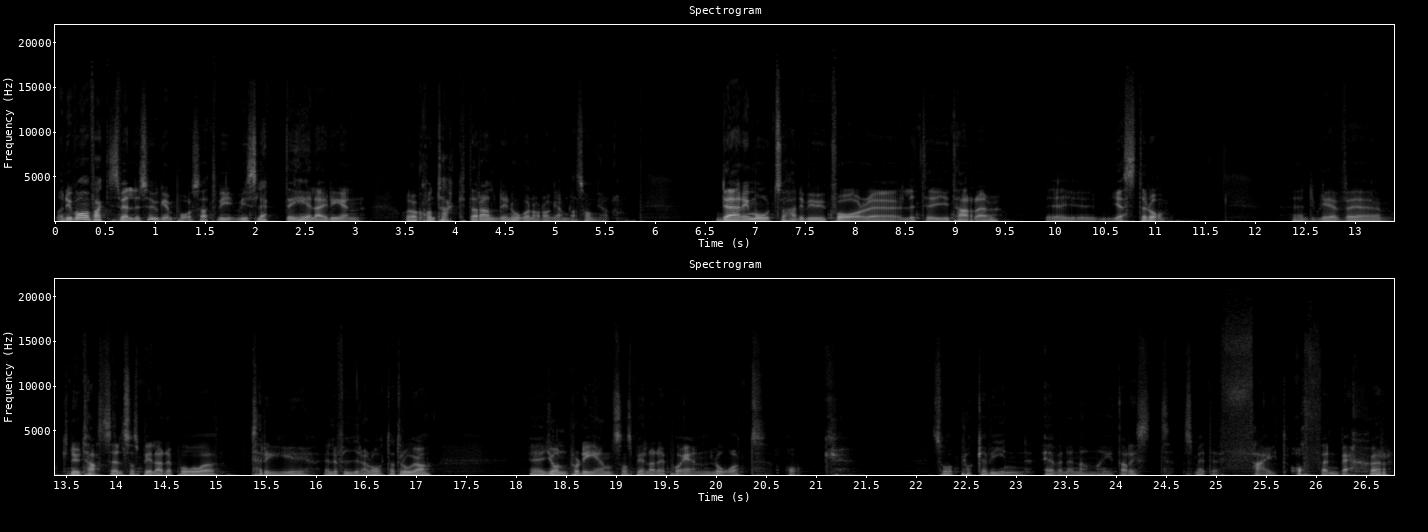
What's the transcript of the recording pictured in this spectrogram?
Och det var han faktiskt väldigt sugen på så att vi, vi släppte hela idén och jag kontaktar aldrig någon av de gamla sångarna. Däremot så hade vi ju kvar eh, lite gitarrer, eh, gäster då. Eh, det blev eh, Knut Hassel som spelade på tre eller fyra låtar tror jag. Eh, John Prodén som spelade på en låt och så plockade vi in även en annan gitarrist som heter Fight Offenbecher.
